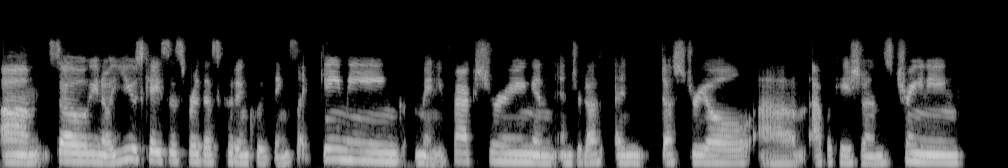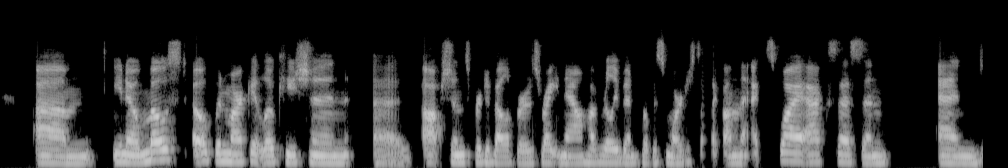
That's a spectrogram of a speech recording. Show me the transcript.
Um, so, you know, use cases for this could include things like gaming, manufacturing, and industrial um, applications, training. Um, you know, most open market location uh, options for developers right now have really been focused more just like on the XY axis and and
